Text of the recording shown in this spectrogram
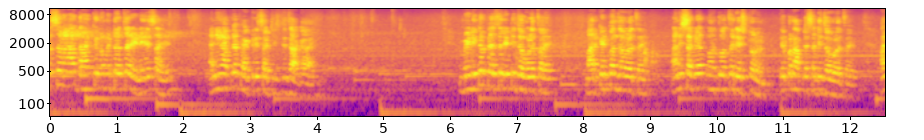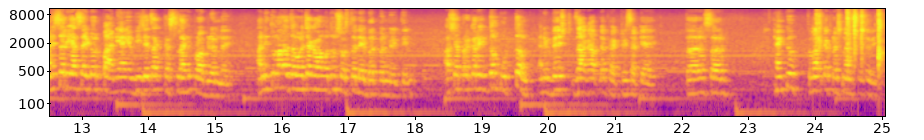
तर सर हा दहा किलोमीटरचा रेडियस आहे आणि आपल्या फॅक्टरीसाठीची जागा आहे. मेडिकल फॅसिलिटी जवळच आहे मार्केट पण जवळच आहे आणि सगळ्यात महत्त्वाचं रेस्टॉरंट ते पण आपल्यासाठी जवळच आहे. आणि सर या साईडवर पाणी आहे विजेचा कसलाही प्रॉब्लेम नाही आणि तुम्हाला जवळच्या गावामधून स्वस्त लेबर पण मिळतील. अशा प्रकारे एकदम उत्तम आणि बेस्ट जागा आपल्या फॅक्टरीसाठी आहे. तर सर थँक्यू तुम्हाला काही प्रश्न असतील तर विचार.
